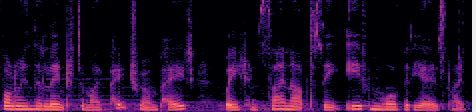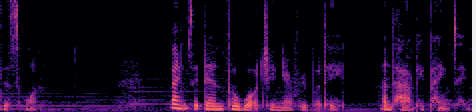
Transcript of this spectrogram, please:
following the link to my Patreon page where you can sign up to see even more videos like this one. Thanks again for watching everybody and happy painting.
